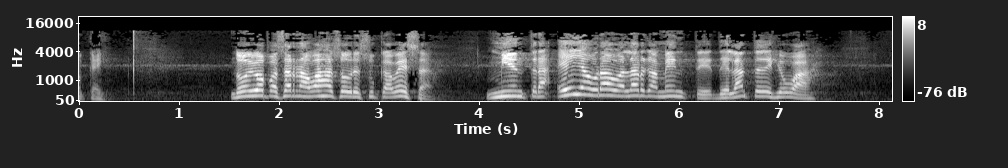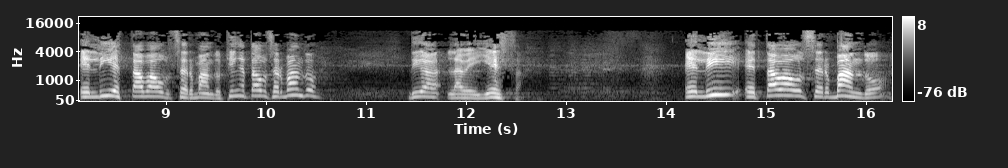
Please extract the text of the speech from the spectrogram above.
Ok. No iba a pasar navaja sobre su cabeza. Mientras ella oraba largamente delante de Jehová, Elí estaba observando. ¿Quién estaba observando? Diga la belleza. Elí estaba observando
